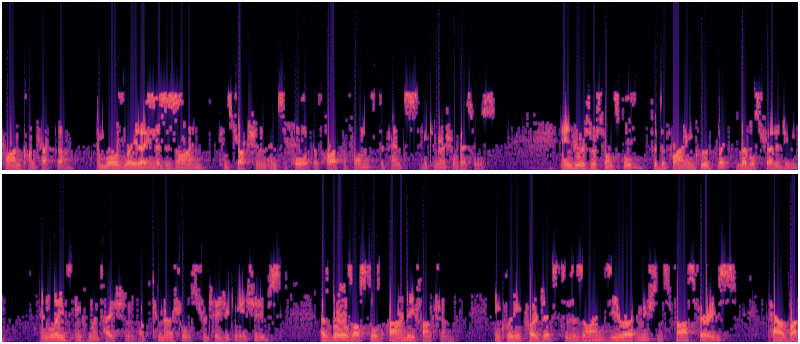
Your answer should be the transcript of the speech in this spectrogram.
prime contractor and world leader in the design, construction and support of high performance defence and commercial vessels. Andrew is responsible for defining group level strategy and leads implementation of commercial strategic initiatives as well as Austal's R&D function, including projects to design zero-emissions fast ferries powered by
